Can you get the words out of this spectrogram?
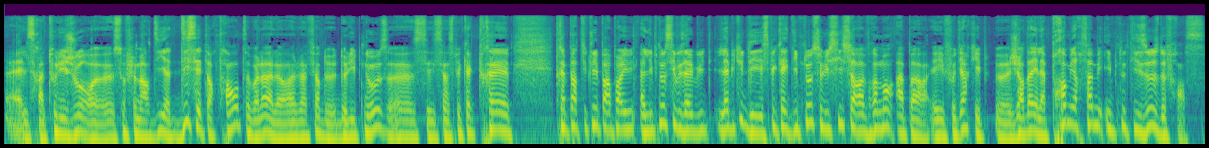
elle sera tous les jours, euh, sauf le mardi, à 17h30. Voilà, alors elle va faire de, de l'hypnose. Euh, c'est un spectacle très, très particulier par rapport à l'hypnose. Si vous avez l'habitude des spectacles d'hypnose, celui-ci sera vraiment à part. Et il faut dire que euh, Jorda est la première femme hypnotiseuse de France.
